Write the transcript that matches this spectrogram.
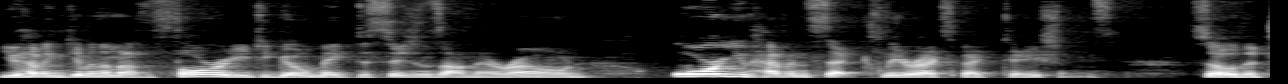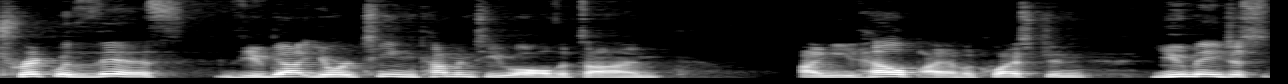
you haven't given them authority to go make decisions on their own, or you haven't set clear expectations. So the trick with this, if you got your team coming to you all the time, I need help, I have a question, you may just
